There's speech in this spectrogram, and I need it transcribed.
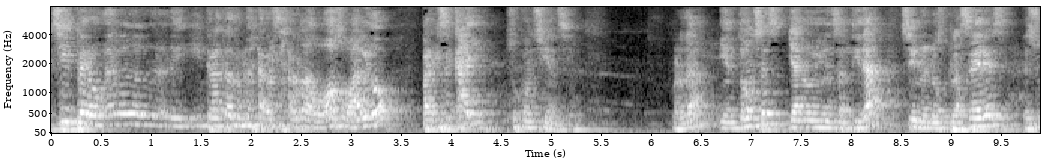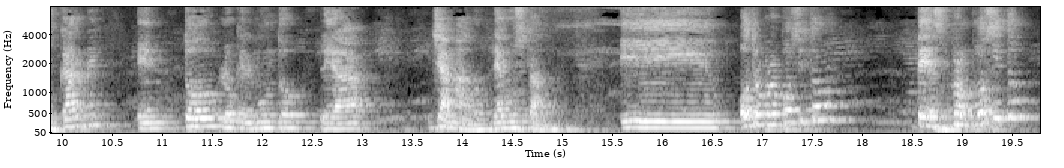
Sí, pero... Eh, y, trata de alzar la voz o algo para que se calle su conciencia. ¿Verdad? Y entonces ya no vive en santidad, sino en los placeres de su carne, en todo lo que el mundo le ha llamado, le ha gustado. Y otro propósito, despropósito,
